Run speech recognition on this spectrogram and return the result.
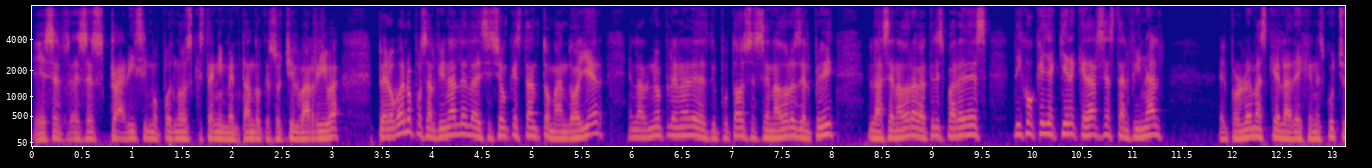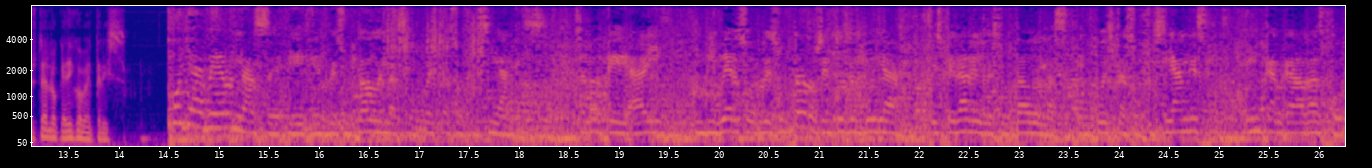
Ese, es clarísimo, pues no es que estén inventando que Xochitl va arriba. Pero bueno, pues al final es la decisión que están tomando. Ayer, en la reunión plenaria de diputados y senadores del PRI, la senadora Beatriz Paredes dijo que ella quiere quedarse hasta el final. El problema es que la dejen. Escuche usted lo que dijo Beatriz. Voy a ver las, eh, el resultado de las encuestas oficiales, porque hay diversos resultados, entonces voy a esperar el resultado de las encuestas oficiales encargadas por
